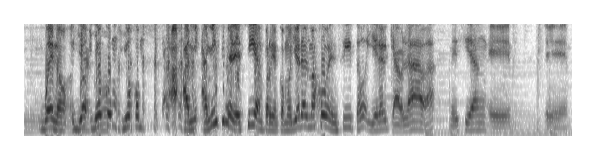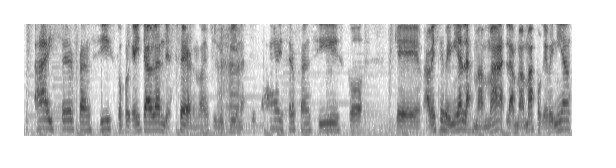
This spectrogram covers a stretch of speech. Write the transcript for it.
y- Bueno, yo, yo como- yo como- a, a mí, a mí sí me decían, porque como yo era el más jovencito y era el que hablaba, me decían, eh, eh, ay, Sir Francisco, porque ahí te hablan de Ser, ¿no? En Filipinas. Ay, Sir Francisco, que a veces venían las mamás, las mamás, porque venían,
